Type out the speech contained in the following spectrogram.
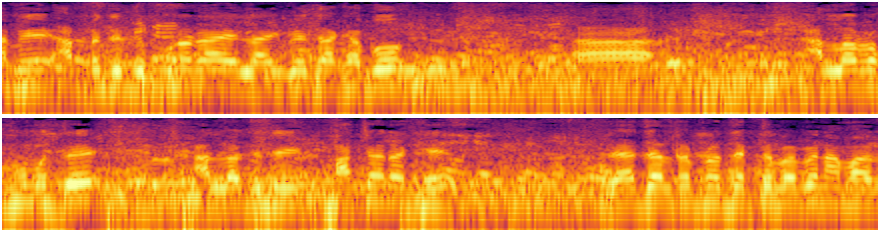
আমি আপনাদেরকে পুনরায় লাইভে দেখাবো। আহ, আল্লাহর রহমতে আল্লাহ যদি বাঁচা রাখে রেজাল্ট আপনারা দেখতে পাবেন আমার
